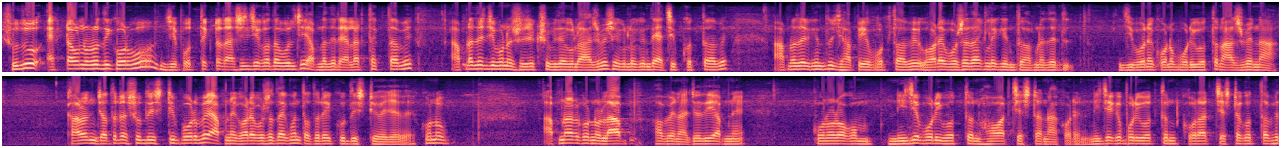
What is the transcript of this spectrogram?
শুধু একটা অনুরোধই করব যে প্রত্যেকটা রাশির যে কথা বলছি, আপনাদের অ্যালার্ট থাকতে হবে। আপনাদের জীবনে সুযোগ সুবিধাগুলো আসবে, সেগুলো কিন্তু অ্যাচিভ করতে হবে। আপনাদের কিন্তু ঝাঁপিয়ে পড়তে হবে। ঘরে বসে থাকলে কিন্তু আপনাদের জীবনে কোনো পরিবর্তন আসবে না। কারণ যতটা সুদৃষ্টি পড়বে, আপনি ঘরে বসে থাকবেন, ততটাই কুদৃষ্টি হয়ে যাবে। কোনো, আপনার কোনো লাভ হবে না যদি আপনি কোনো রকম নিজে পরিবর্তন হওয়ার চেষ্টা না করেন। নিজেকে পরিবর্তন করার চেষ্টা করতে হবে,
